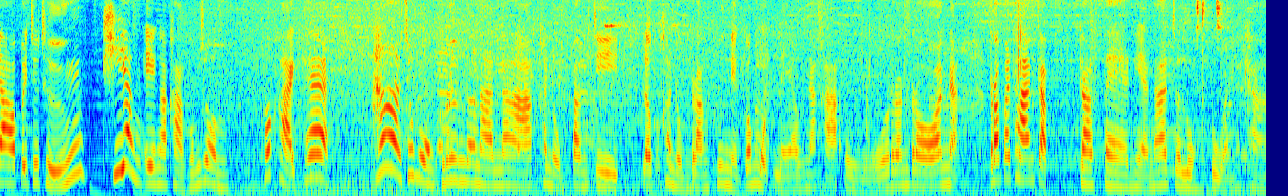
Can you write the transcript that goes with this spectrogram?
ยาวไปจนถึงเที่ยงเองอะค่ะคุณผู้ชมเขาขายแค่ 5 ชั่วโมงครึ่งเท่านั้นนะคะขนมปังจี แล้วก็ขนมรังพึ่งเนี่ยก็หมดแล้วนะคะ โอ้ร้อนๆน่ะรับประทานกับกาแฟเนี่ยน่าจะลงตัวนะคะ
